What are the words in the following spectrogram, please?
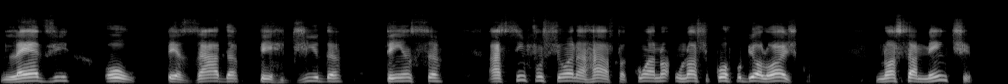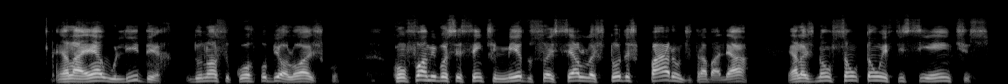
leve ou pesada, perdida, tensa. Assim funciona, Rafa, com no, o nosso corpo biológico. Nossa mente, ela é o líder do nosso corpo biológico. Conforme você sente medo, suas células todas param de trabalhar, elas não são tão eficientes.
